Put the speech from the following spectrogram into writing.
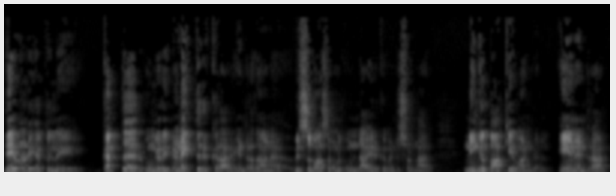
தேவனுடைய பிள்ளை கத்தர் உங்களை நினைத்திருக்கிறார் என்றதான விசுவாசம் உங்களுக்கு உண்டாயிருக்கும் என்று சொன்னால் நீங்கள் பாக்கியவான்கள். ஏனென்றால்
